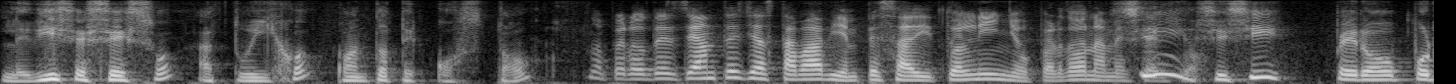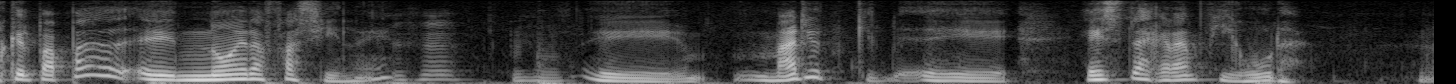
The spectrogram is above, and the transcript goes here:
le dices eso a tu hijo, ¿cuánto te costó? No, pero desde antes ya estaba bien pesadito el niño, perdóname, Sí, Sergio. sí, sí, pero porque el papá eh, no era fácil, ¿eh? Eh, Mario eh, es la gran figura, ¿no?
